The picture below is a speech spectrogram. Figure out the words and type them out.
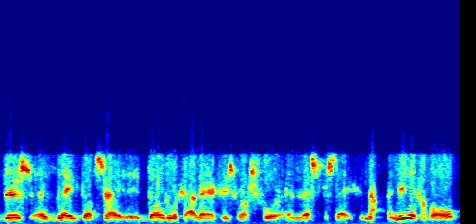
Dus het bleek dat zij dodelijk allergisch was voor een wespensteek. Nou, in ieder geval,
